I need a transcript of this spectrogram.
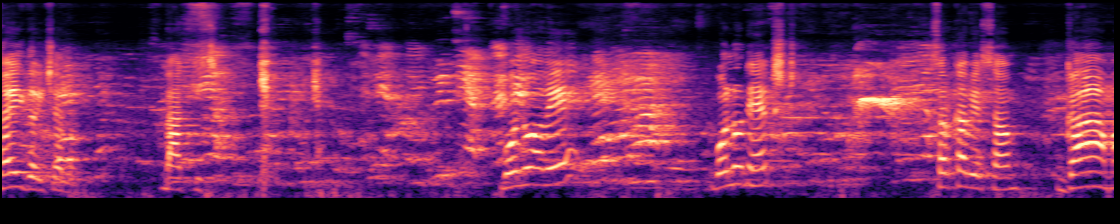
થઈ ગઈ ચલો. બાકી છે. બોલો હવે. બોલો નેક્સ્ટ. સરખા બેસામ ગામ.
